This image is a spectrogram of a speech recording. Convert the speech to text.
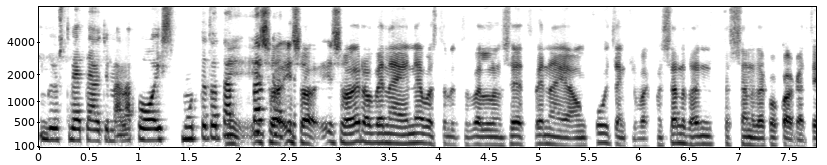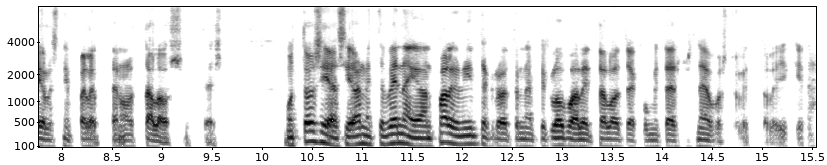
niin just vetäytymällä pois. Mutta tota, niin, iso, iso, iso ero Venäjän ja Neuvostoliiton välillä on se, että Venäjä on kuitenkin, vaikka me sanotaan nyt tässä sanotaan koko ajan, että ei olisi niin paljon pitänyt olla taloussuhteessa. Mutta tosiasia on, että Venäjä on paljon integroituneempi globaaliin talouteen kuin mitä esimerkiksi Neuvostoliitto oli ikinä.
